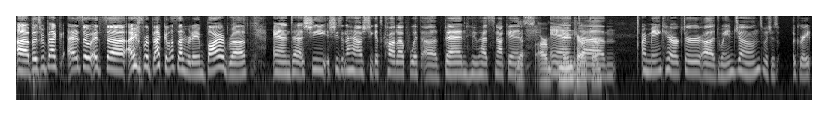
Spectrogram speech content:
Uh, but it's Rebecca. Uh, so it's uh, I, Rebecca. That's not her name. Barbara, and uh, she she's in the house. She gets caught up with uh, Ben, who has snuck in. Yes, our main character. Um, our main character, uh, Duane Jones, which is a great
